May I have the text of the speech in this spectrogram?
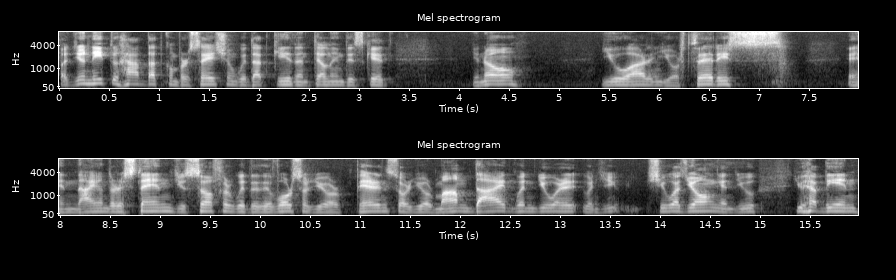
But you need to have that conversation with that kid and telling this kid, you know, you are in your 30s, and I understand you suffer with the divorce of your parents or your mom died when you were when you, she was young, and you you have been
